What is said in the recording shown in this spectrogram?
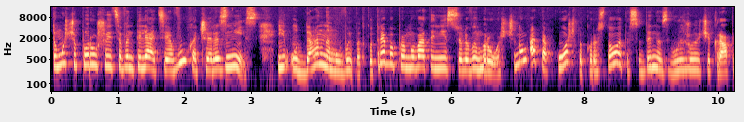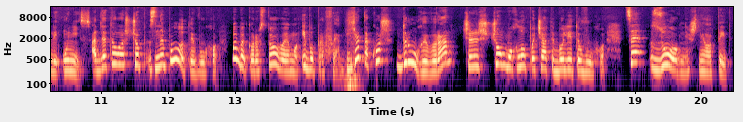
тому що порушується вентиляція вуха через ніс. І у даному випадку треба промивати ніс сольовим розчином, а також використовувати судинозвужуючі краплі у ніс. А для того, щоб знеболити вухо, ми використовуємо ібупрофен. Є також другий варіант, через що могло почати боліти вухо. Це зовнішній отит,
